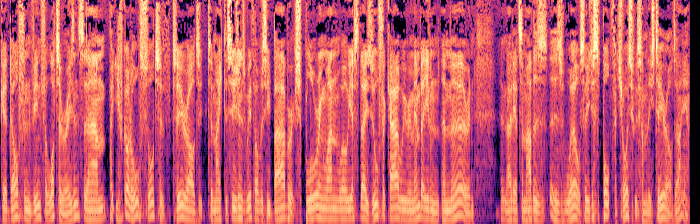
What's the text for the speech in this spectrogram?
Godolphin Vin for lots of reasons. Um, but you've got all sorts of two-year-olds to make decisions with. Obviously, Barber exploring one well yesterday. Zulfikar, we remember, even Amur, and, and no doubt some others as well. So you just sport for choice with some of these two-year-olds, aren't you?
